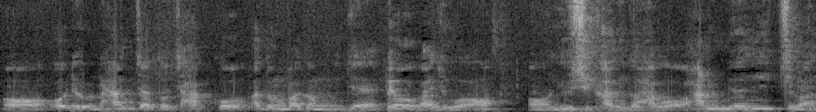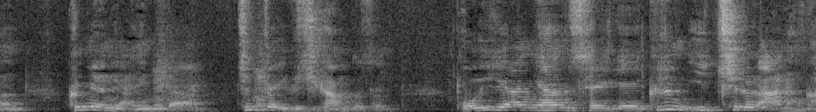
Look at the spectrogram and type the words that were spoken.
어, 어려운 한자도 자꾸 아동바동 이제 배워가지고 어, 유식하기도 하고 하는 면이 있지만은 그 면이 아닙니다. 진짜 유식한 것은 보이지 아니한 세계의 그런 이치를 아는 것.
